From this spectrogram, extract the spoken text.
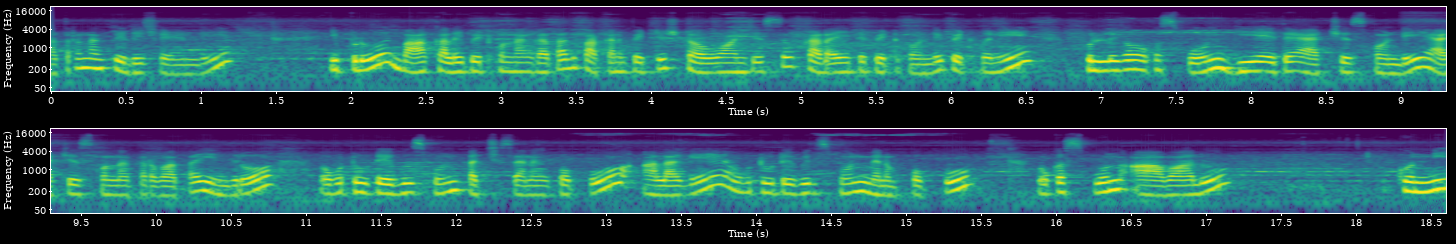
మాత్రం నాకు తెలియచేయండి. ఇప్పుడు బాగా కలిపి పెట్టుకున్నాం కదా అది పక్కన పెట్టి స్టవ్ ఆన్ చేసి కడాయి అయితే పెట్టుకోండి. పెట్టుకుని ఫుల్గా ఒక స్పూన్ గీ అయితే యాడ్ చేసుకోండి. యాడ్ చేసుకున్న తర్వాత ఇందులో ఒక టూ టేబుల్ స్పూన్ పచ్చిశనగపప్పు అలాగే ఒక టూ టేబుల్ స్పూన్ మినపప్పు ఒక స్పూన్ ఆవాలు కొన్ని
